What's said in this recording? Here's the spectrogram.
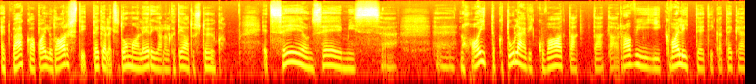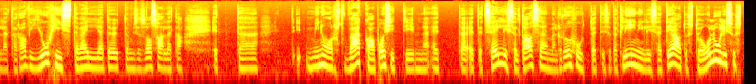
et väga paljud arstid tegeleksid omal erialal ka teadustööga. et see on see, mis äh, noh, aitab ka tulevikku vaadata, ravi kvaliteediga tegeleda, ravijuhiste väljatöötamises osaleda. et, äh, minu arust väga positiivne, et et, et sellisel tasemel rõhutati seda kliinilise teadustöö olulisust,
